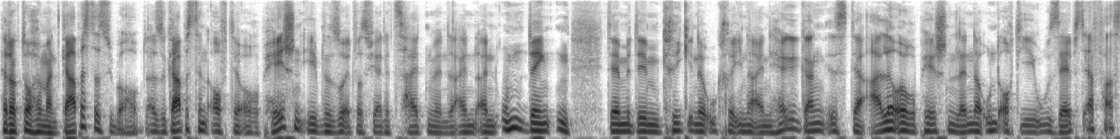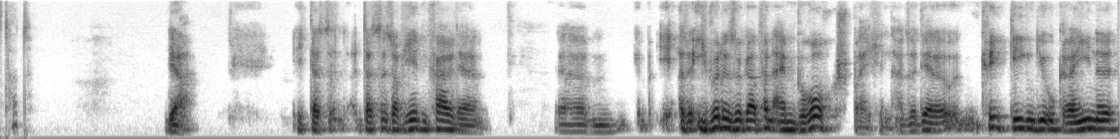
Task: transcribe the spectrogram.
Herr Dr. Heumann, gab es das überhaupt? Also gab es denn auf der europäischen Ebene so etwas wie eine Zeitenwende, ein, ein Umdenken, der mit dem Krieg in der Ukraine einhergegangen ist, der alle europäischen Länder und auch die EU selbst erfasst hat? Ja, ich, das, das ist auf jeden Fall der, ähm, also ich würde sogar von einem Bruch sprechen. Also der Krieg gegen die Ukraine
